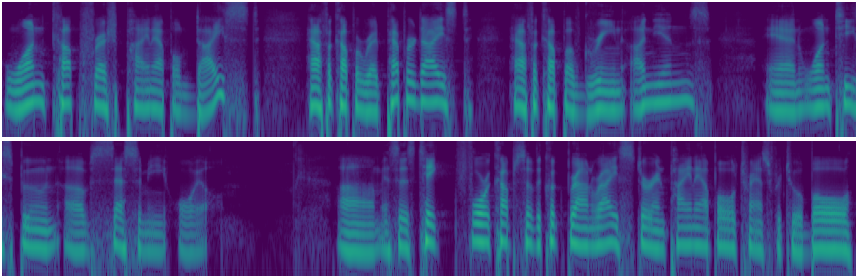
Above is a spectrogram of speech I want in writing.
one cup fresh pineapple diced half a cup of red pepper diced, half a cup of green onions, and one teaspoon of sesame oil. Um, it says take four cups of the cooked brown rice, stir in pineapple, transfer to a bowl,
